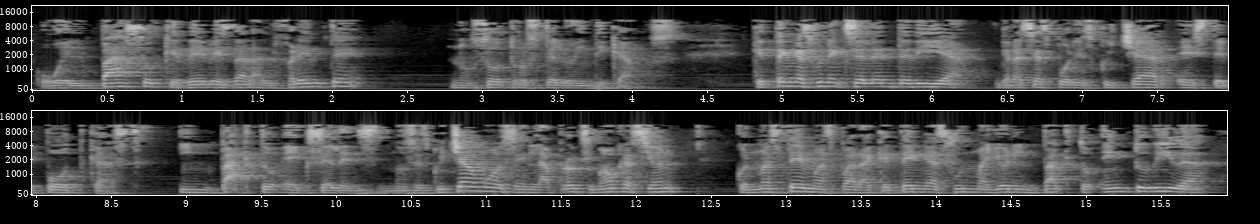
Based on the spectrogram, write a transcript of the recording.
o el paso que debes dar al frente, nosotros te lo indicamos. Que tengas un excelente día. Gracias por escuchar este podcast Impacto Excellence. Nos escuchamos en la próxima ocasión con más temas para que tengas un mayor impacto en tu vida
